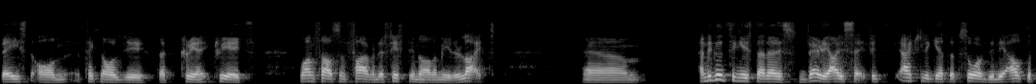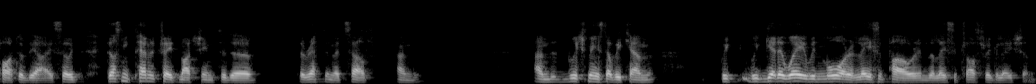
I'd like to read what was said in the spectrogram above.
based on technology that crea creates 1550 nanometer light. Um, and the good thing is that it is very eye safe. It actually gets absorbed in the outer part of the eye, so it doesn't penetrate much into the, the retina itself, and and which means that we can we, we get away with more laser power in the laser class regulation.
